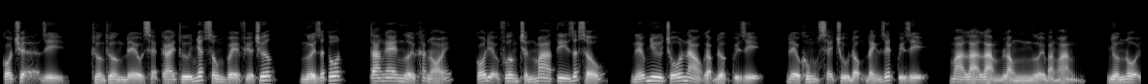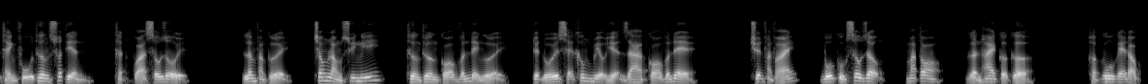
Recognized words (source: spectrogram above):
có chuyện gì, thường thường đều sẽ cái thứ nhất xông về phía trước, người rất tốt, ta nghe người khác nói, có địa phương chấn ma ti rất xấu, nếu như chỗ nào gặp được quỷ dị, đều không sẽ chủ động đánh giết quỷ dị, mà là làm lòng người bàng hoàng, nhường nội thành phú thương xuất tiền, thật quá xấu rồi. Lâm phàm cười, trong lòng suy nghĩ, thường thường có vấn đề người, tuyệt đối sẽ không biểu hiện ra có vấn đề. Chuyện phản phái, bố cục sâu rộng, mắt to, gần hai cờ cờ hợp gu ghé đọc.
